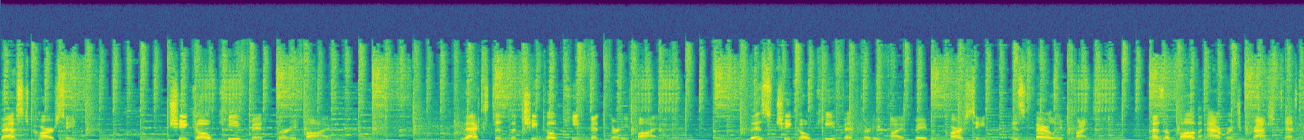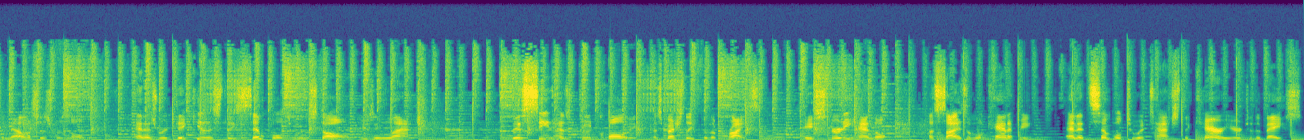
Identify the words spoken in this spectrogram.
Best car seat Chicco KeyFit 35. Next is the Chicco KeyFit 35. This Chicco KeyFit 35 baby car seat is fairly priced, has above average crash test analysis results, and is ridiculously simple to install using latch. This seat has good quality, especially for the price, a sturdy handle, a sizable canopy, and it's simple to attach the carrier to the base.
